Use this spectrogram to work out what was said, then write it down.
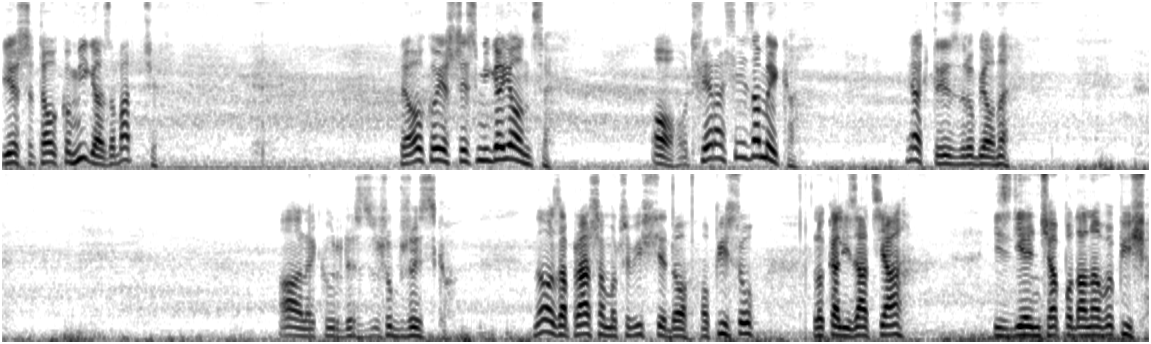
jeszcze to oko miga, zobaczcie. To oko jeszcze jest migające. O, otwiera się i zamyka. Jak to jest zrobione? Ale kurde, żubrzysko. No, zapraszam oczywiście do opisu. Lokalizacja i zdjęcia podana w opisie.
